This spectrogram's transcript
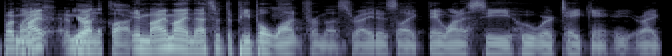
But Mike, my, you're my- on the clock. in my mind, that's what the people want from us, right? Is like they want to see who we're taking, like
